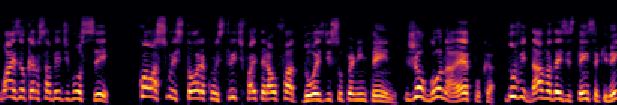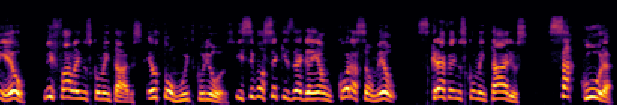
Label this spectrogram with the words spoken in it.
Mas eu quero saber de você. Qual a sua história com Street Fighter Alpha 2 de Super Nintendo? Jogou na época? Duvidava da existência que nem eu? Me fala aí nos comentários, eu tô muito curioso. E se você quiser ganhar um coração meu, escreve aí nos comentários Sakura,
